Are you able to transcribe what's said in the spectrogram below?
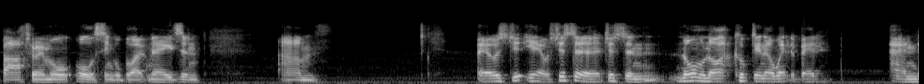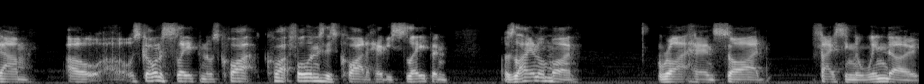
bathroom, all, all the single bloke needs, and um, it was ju- yeah, it was just a just a normal night. Cooked dinner, I went to bed, and um, I, I was going to sleep, and I was quite quite falling into this quite a heavy sleep, and I was laying on my right hand side, facing the window,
